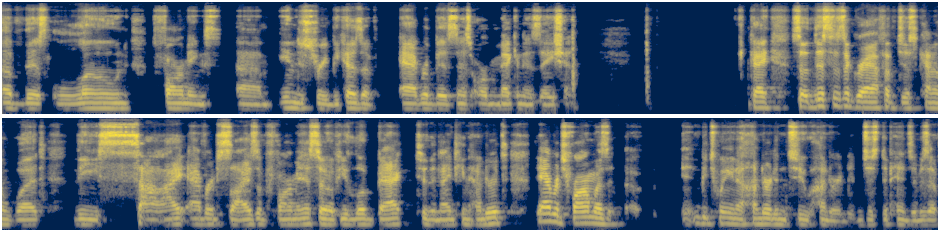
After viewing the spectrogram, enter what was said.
of this loan farming um, industry because of agribusiness or mechanization. Okay, so this is a graph of just kind of what the size, average size of a farm is. So if you look back to the 1900s, the average farm was in between 100 and 200 it just depends it was a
